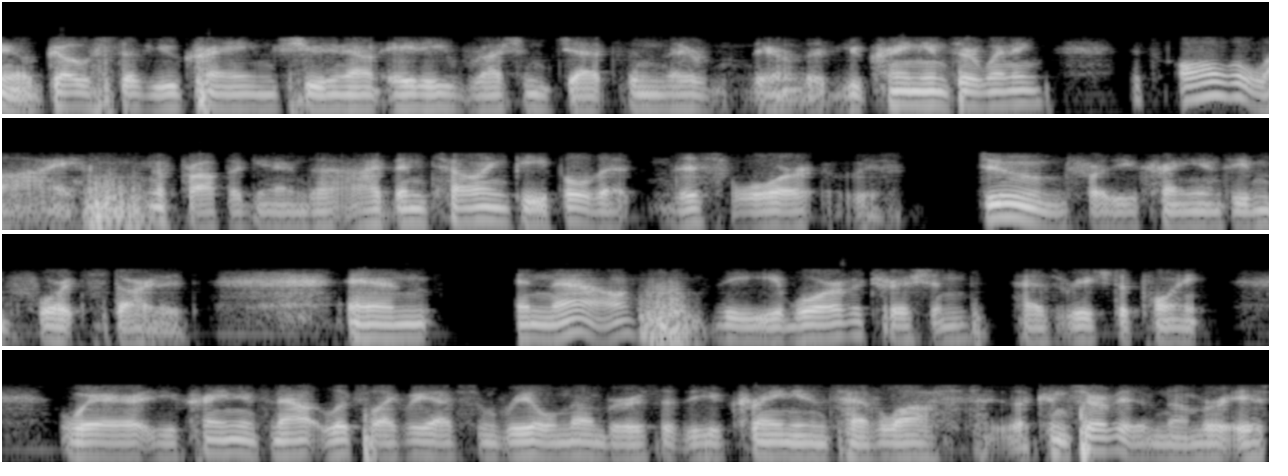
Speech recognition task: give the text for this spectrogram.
you know, ghost of Ukraine shooting out 80 Russian jets, and they're, they're the Ukrainians are winning it's all a lie of propaganda. I've been telling people that this war was doomed for the Ukrainians even before it started. And and now the war of attrition has reached a point where the Ukrainians now it looks like we have some real numbers that the Ukrainians have lost. The conservative number is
